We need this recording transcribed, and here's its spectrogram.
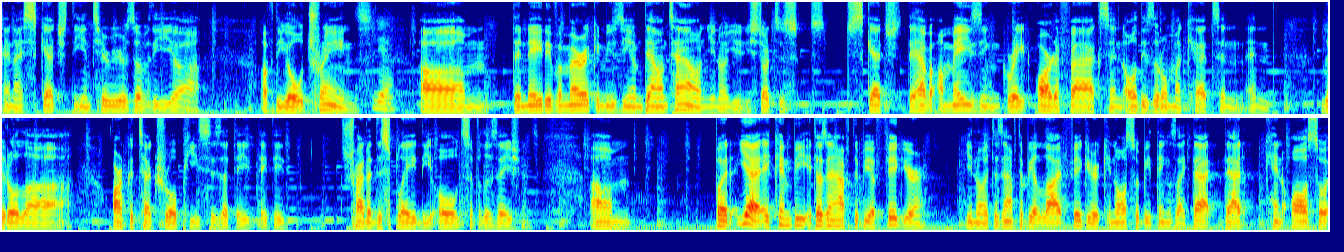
and I sketched the interiors of the uh, of the old trains Yeah. um, the Native American Museum downtown. You know, you, you start to s- sketch. They have amazing, great artifacts and all these little maquettes and, and little uh, architectural pieces that they, they, they try to display the old civilizations. Um, but yeah, it can be. It doesn't have to be a figure. You know, it doesn't have to be a live figure. It can also be things like that. That can also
